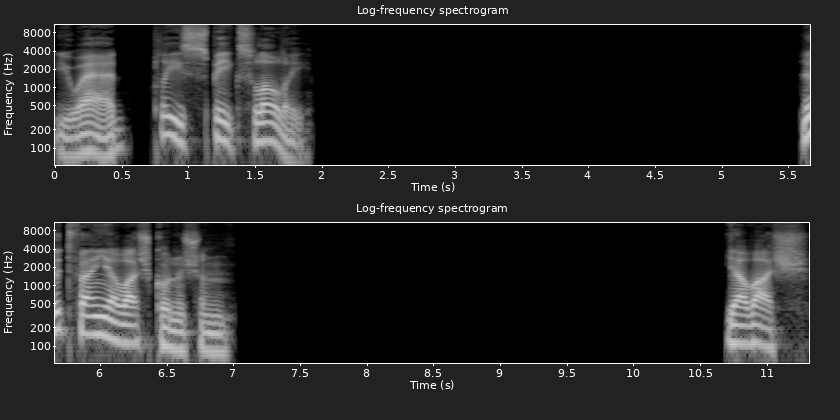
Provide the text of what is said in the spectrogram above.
You add, please speak slowly. Lütfen yavaş konuşun. Yavaş.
